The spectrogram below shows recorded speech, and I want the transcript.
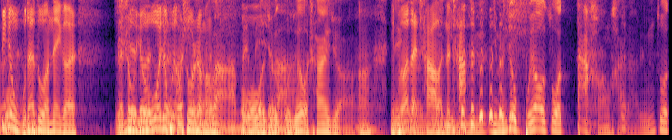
毕竟五代做的那个手游我已经不想说什么了。我我觉得我觉得我插一句啊，啊，你不要再插了，你你插你们你们就不要做大航海了，你们做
